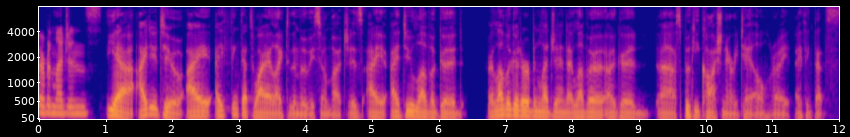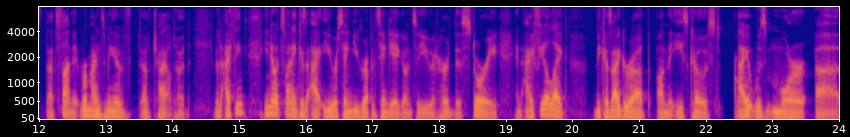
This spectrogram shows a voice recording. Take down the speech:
urban legends. Yeah, I do too. I I think that's why I liked the movie so much. Is I I do love a good I love a good urban legend. I love a, a good uh, spooky cautionary tale. Right. I think that's that's fun. It reminds me of of childhood. And I think you know it's funny because I you were saying you grew up in San Diego and so you had heard this story, and I feel like because I grew up on the East Coast, I was more. Uh,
